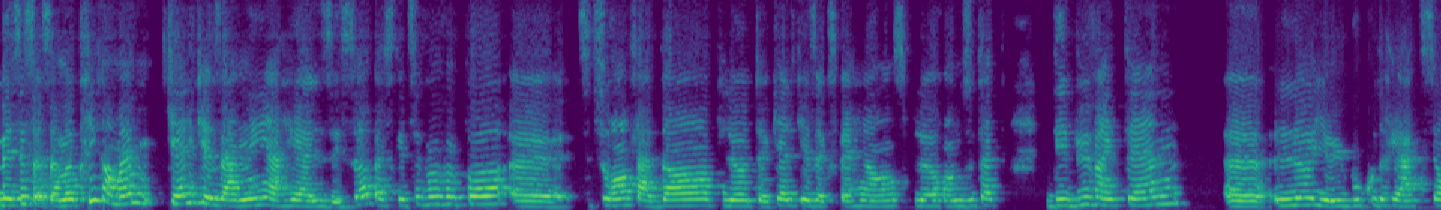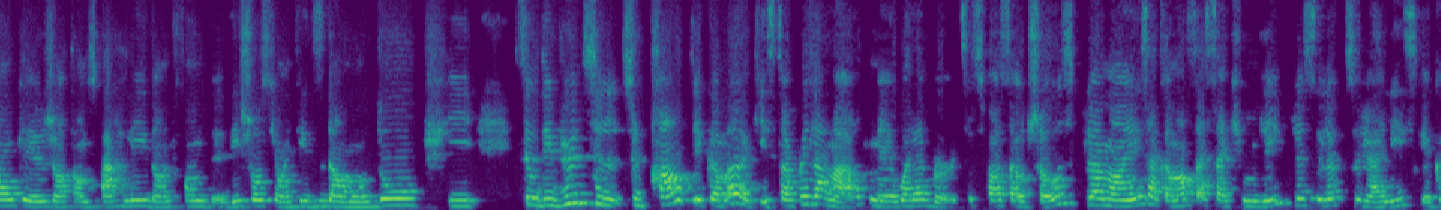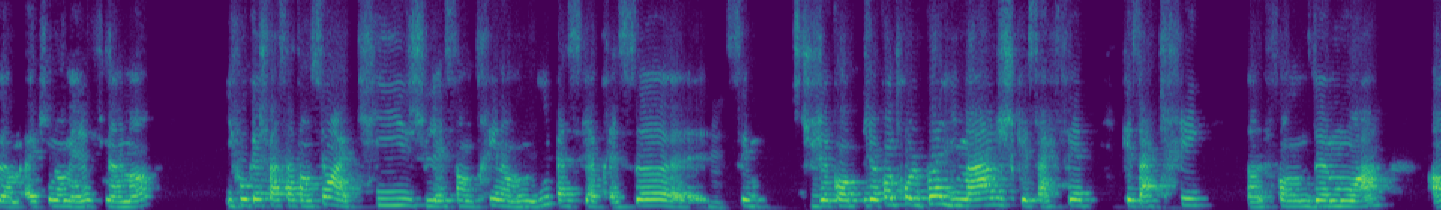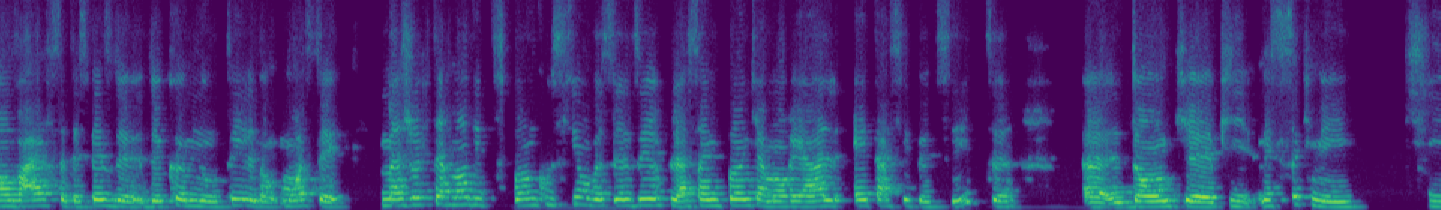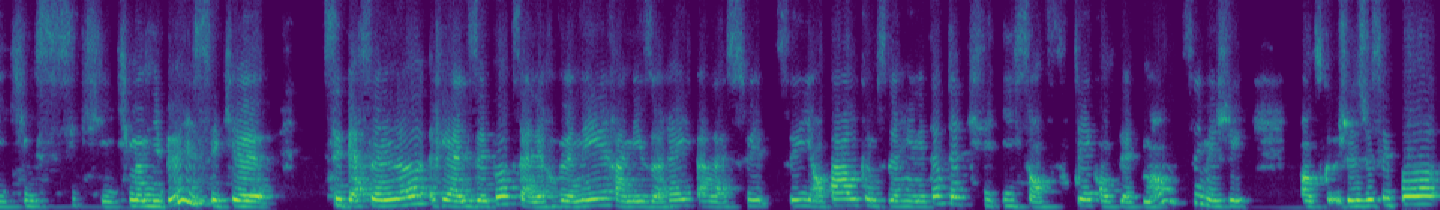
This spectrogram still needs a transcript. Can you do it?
Mais c'est ça, ça m'a pris quand même quelques années à réaliser ça parce que tu veux, veux pas, euh, si tu rentres là-dedans, puis là, tu as quelques expériences, puis là, rendu peut-être début vingtaine, euh, là, il y a eu beaucoup de réactions que j'ai entendu parler, dans le fond, des choses qui ont été dites dans mon dos. Puis, c'est au début, tu, tu, le prends, tu es comme, ah, OK, c'est un peu de la merde, mais whatever. Tu, tu passes à autre chose. Puis là, à un moment donné, ça commence à s'accumuler. Puis là, c'est là que tu réalises que, comme, OK, non, mais là, finalement, il faut que je fasse attention à qui je laisse entrer dans mon lit parce qu'après ça, euh, mm. je ne contrôle pas l'image que ça fait, que ça crée dans le fond de moi envers cette espèce de, communauté. Donc moi, c'est majoritairement des petits punks aussi, on va se le dire. Puis la scène punk à Montréal est assez petite. Euh, donc, euh, puis, mais c'est ça qui qui, qui aussi qui, qui m'omnibule, c'est que ces personnes-là réalisaient pas que ça allait revenir à mes oreilles par la suite. Ils en parlent comme si de rien n'était. Peut-être qu'ils s'en foutaient complètement, mais j'ai. En tout cas, je ne sais pas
